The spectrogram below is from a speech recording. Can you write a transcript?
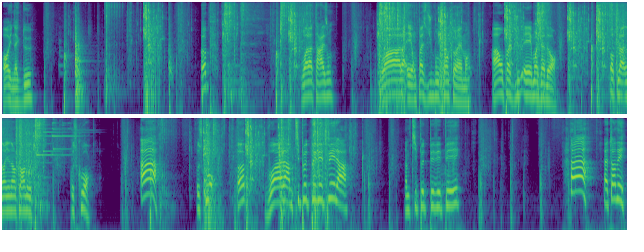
Oh, il n'y en a que deux. Hop. Voilà, t'as raison. Voilà, et on passe du bon temps quand même. hein. Ah, on passe du... Eh, moi j'adore. Hop là, non, il y en a encore un autre. Au secours. Ah Au secours. Hop. Voilà, un petit peu de PVP là. Un petit peu de PVP. Ah Attendez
